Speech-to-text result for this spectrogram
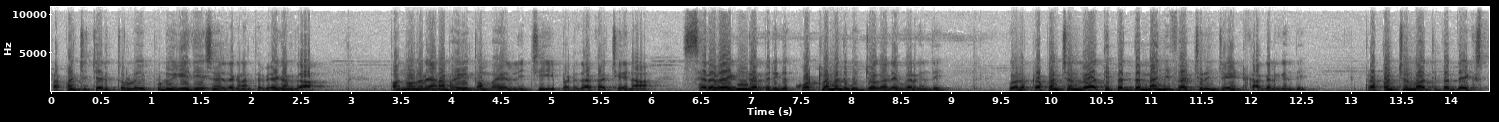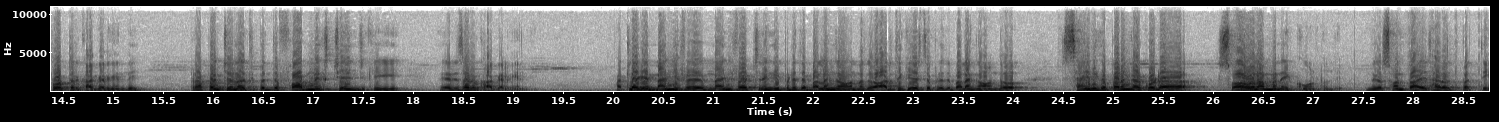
ప్రపంచ చరిత్రలో ఎప్పుడు ఏ దేశం ఎదగనంత వేగంగా పంతొమ్మిది వందల ఎనభై తొంభై ఏళ్ళ నుంచి ఇప్పటిదాకా చైనా శరవేగంగా పెరిగి కోట్ల మందికి ఉద్యోగాలు ఇవ్వగలిగింది. ఇవాళ ప్రపంచంలో అతిపెద్ద మ్యానుఫ్యాక్చరింగ్ జాయింట్ కాగలిగింది. ప్రపంచంలో అతిపెద్ద ఎక్స్పోర్టర్ కాగలిగింది. ప్రపంచంలో అతిపెద్ద ఫారిన్ ఎక్స్చేంజ్కి రిజర్వ్ కాగలిగింది. అట్లాగే మ్యానుఫ్యా మ్యానుఫ్యాక్చరింగ్ ఎప్పుడైతే బలంగా ఉన్నదో ఆర్థిక వ్యవస్థ ఎప్పుడైతే బలంగా ఉందో సైనిక పరంగా కూడా స్వావలంబన ఎక్కువ ఉంటుంది. ఎందుకంటే సొంత ఆయుధాల ఉత్పత్తి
